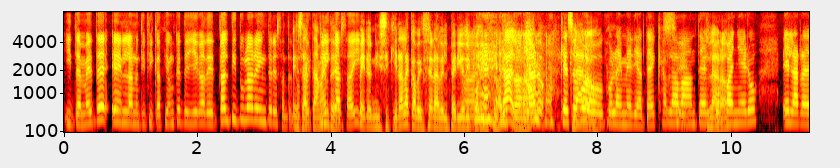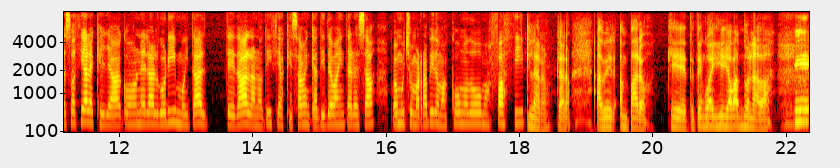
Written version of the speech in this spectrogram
y te metes en la notificación que te llega de tal titular es interesante. Entonces Exactamente, clicas ahí. pero ni siquiera la cabecera del periódico Ah, digital. Claro, que eso Claro. con, con la inmediatez que hablaba Sí, antes el claro. compañero en las redes sociales, que ya con el algoritmo y tal te da las noticias que saben que a ti te va a interesar, pues mucho más rápido, más cómodo, más fácil. Claro, claro. A ver, Amparo, que te tengo ahí abandonada. Sí,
